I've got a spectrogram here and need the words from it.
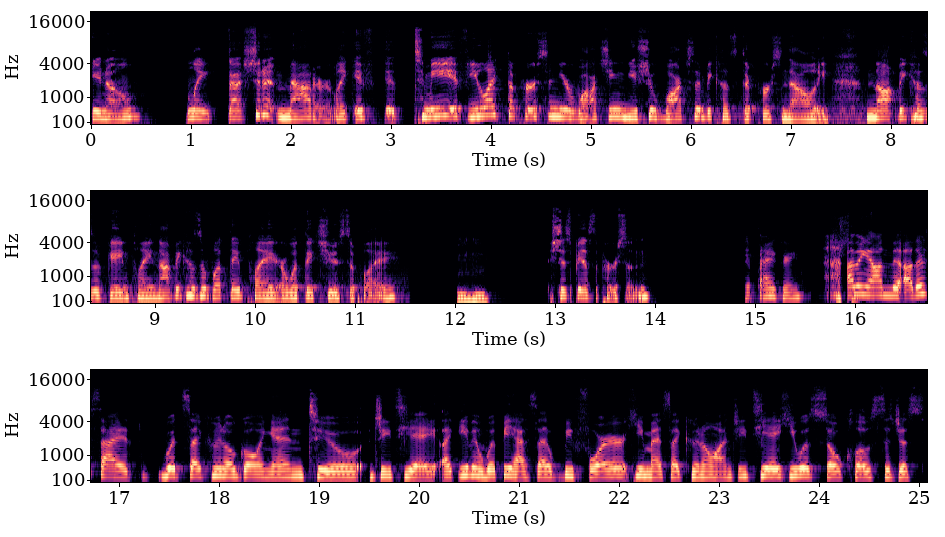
You know? Like that shouldn't matter. Like if, if to me if you like the person you're watching, you should watch them because of their personality, not because of gameplay, not because of what they play or what they choose to play. Mm-hmm. It's just because the person. I agree. I mean, on the other side, with Sykkuno going into GTA, like even Whippy has said before he met Sykkuno on GTA, he was so close to just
